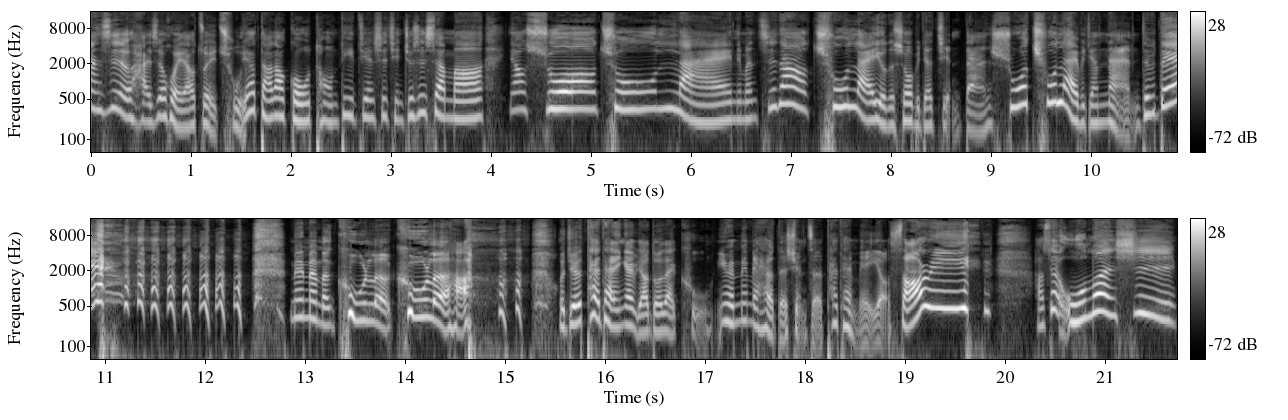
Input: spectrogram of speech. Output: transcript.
但是还是回到最初，要达到沟通，第一件事情就是什么？要说出来。你们知道，出来有的时候比较简单，说出来比较难，对不对？妹妹们哭了，哭了哈。我觉得太太应该比较多在哭，因为妹妹还有的选择，太太没有，sorry。好，所以无论是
